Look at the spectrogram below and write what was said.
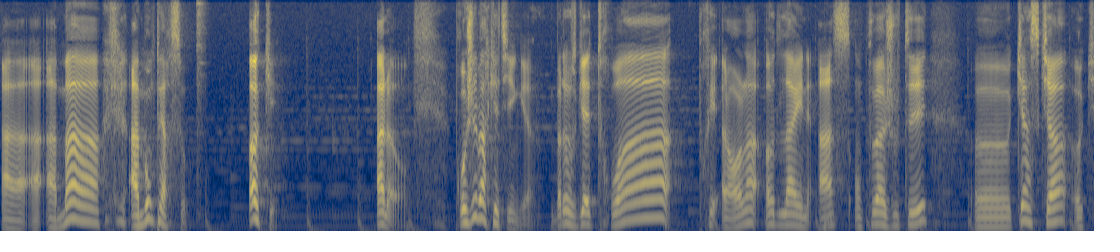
À, ma, à mon perso. Ok. Alors, projet marketing. Baldur's Gate 3. Alors là, Hotline As. On peut ajouter 15K. Euh, ok.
